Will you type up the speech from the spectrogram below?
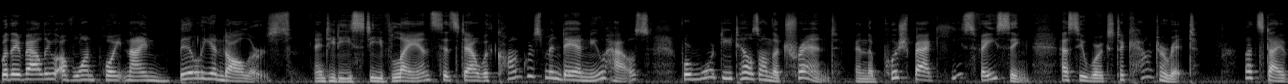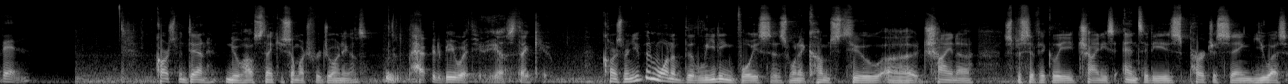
with a value of $1.9 billion. NTD's Steve Lance sits down with Congressman Dan Newhouse for more details on the trend and the pushback he's facing as he works to counter it. Let's dive in. Congressman Dan Newhouse, thank you so much for joining us. Happy to be with you. Yes, thank you. Congressman, you've been one of the leading voices when it comes to uh, China, specifically Chinese entities purchasing U.S.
